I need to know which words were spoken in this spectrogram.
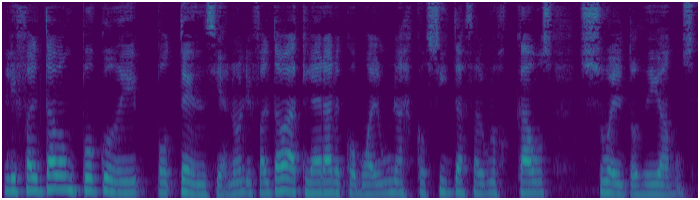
le faltaba un poco de potencia, ¿no? Le faltaba aclarar como algunas cositas, algunos cabos sueltos, digamos.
